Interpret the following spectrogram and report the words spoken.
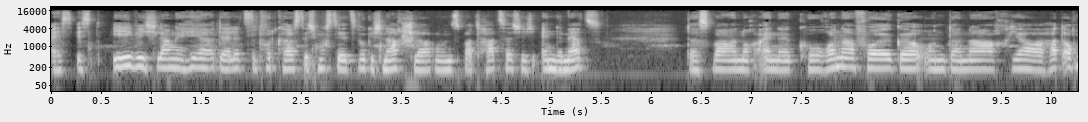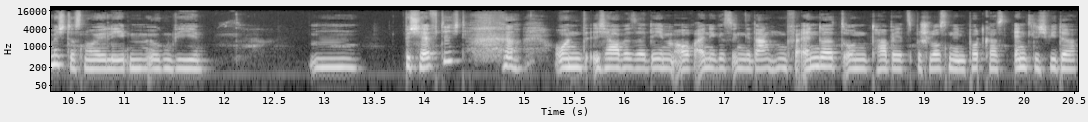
es ist ewig lange her, der letzte Podcast. Ich musste jetzt wirklich nachschlagen und es war tatsächlich Ende März. Das war noch eine Corona-Folge und danach, ja, hat auch mich das neue Leben irgendwie mh, mm, beschäftigt. Und ich habe seitdem auch einiges in Gedanken verändert und habe jetzt beschlossen, den Podcast endlich wieder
